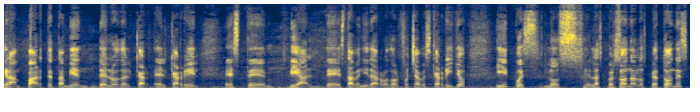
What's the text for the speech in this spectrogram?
gran parte también de lo del el carril este, vial de esta avenida Rodolfo Chávez Carrillo y pues los, las personas, los peatones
